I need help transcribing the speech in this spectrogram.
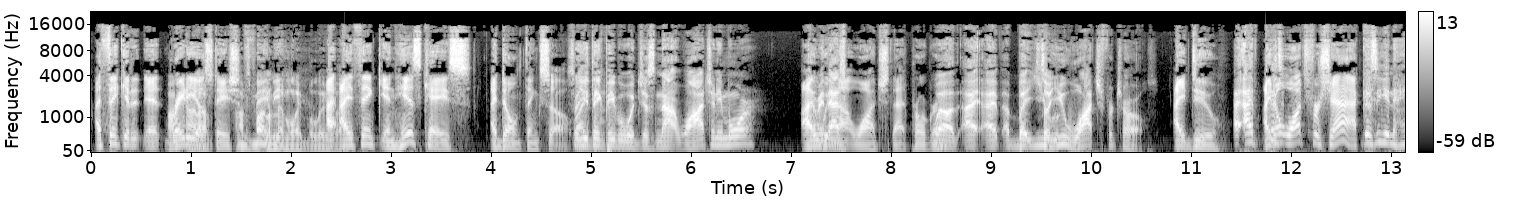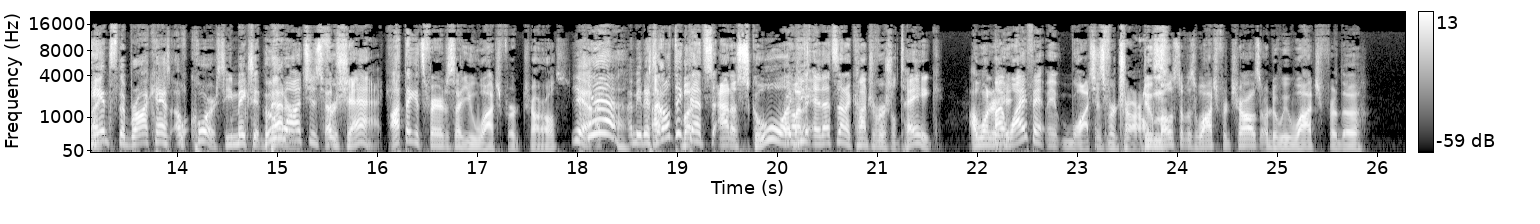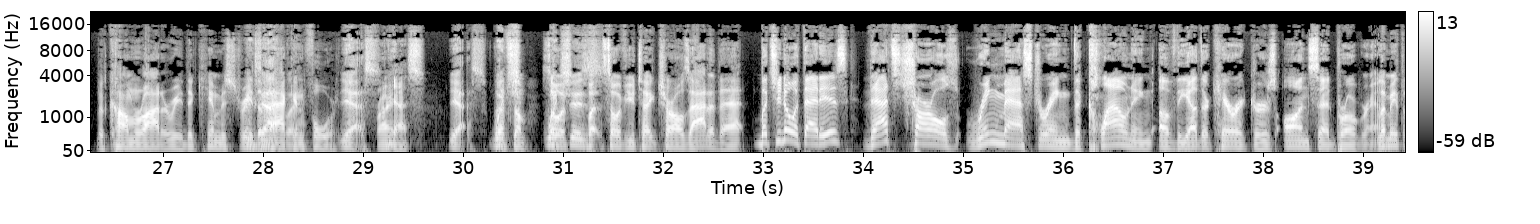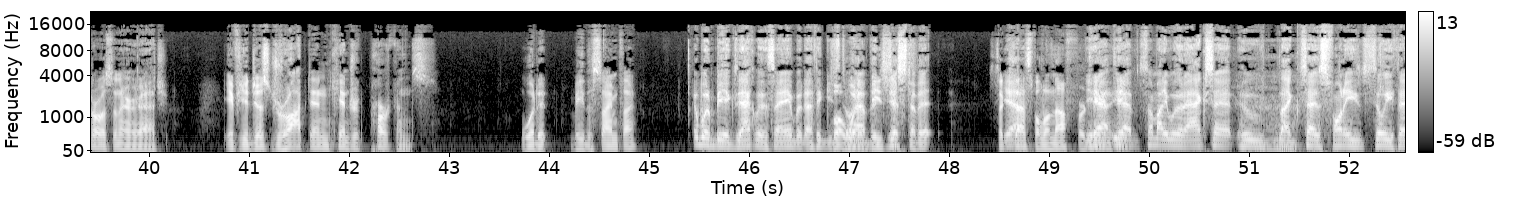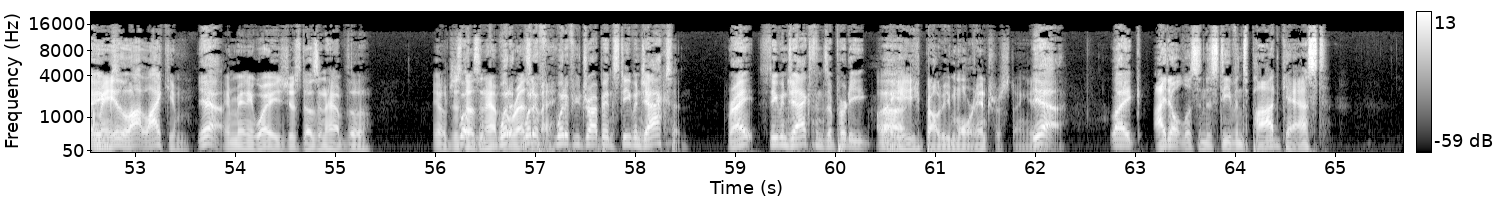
I think it, at radio kinda- stations, I maybe. fundamentally believe I, that. I think in his case, I don't think so. So you think people would just not watch anymore? I, mean, would not watch that program? Well, I, I but you so you watch for Charles. I do. I- I- don't watch for Shaq. does he enhance the broadcast? Of course, he makes it Who better. Who watches for Shaq? I think it's fair to say you watch for Charles. Yeah, yeah, I mean, it's I not- don't think but- that's out of school. I But- mean, that's not a controversial take. I wonder. My i- wife uh, watches for Charles. Do most of us watch for Charles, or do we watch for the the camaraderie, the chemistry, the back and forth? Yes. right. Yes. Yes, which some- so which if, is but, so if you take Charles out of that, But you know what that is? That's Charles ringmastering the clowning of the other characters on said program. let me throw a scenario at you. If you just dropped in Kendrick Perkins, would it be the same thing? it wouldn't be exactly the same, but I think you But still would have the gist suc- of it. Successful enough for Yeah, TNT? you have somebody with an accent who like says funny, silly things. I things. mean, he's a lot like him. Yeah. in many ways, just doesn't have the, you know, just What- doesn't have what, the what resume. if, what if you drop in Stephen Jackson? Right, Stephen Jackson's a pretty. I think uh, he'd probably be more interesting. yeah, like I don't listen to Stephen's podcast.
